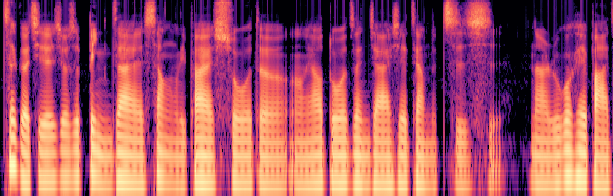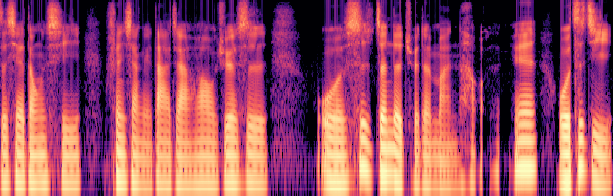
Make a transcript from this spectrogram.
这个其实就是并在上礼拜说的，嗯，要多增加一些这样的知识。那如果可以把这些东西分享给大家的话，我觉得是。我是真的觉得蛮好的，因为我自己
